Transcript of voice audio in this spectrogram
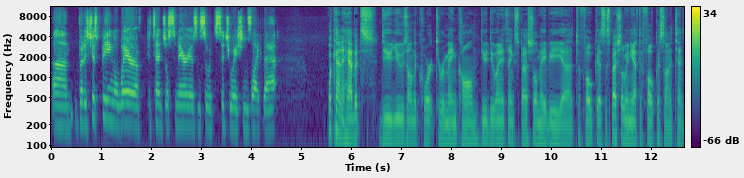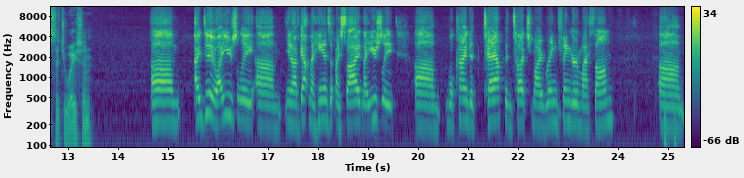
Um, but it's just being aware of potential scenarios and so situations like that. What kind of habits do you use on the court to remain calm? Do you do anything special, maybe uh, to focus, especially when you have to focus on a tense situation? Um, I do. I usually, um, you know, I've got my hands at my side, and I usually um, will kind of tap and touch my ring finger and my thumb, um,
